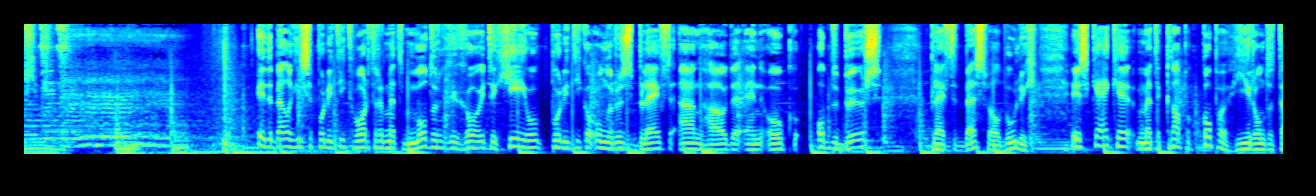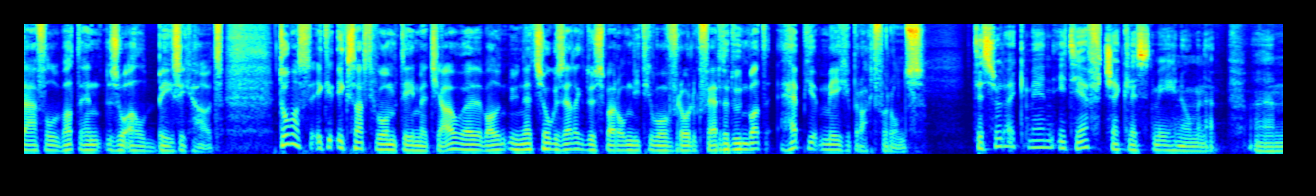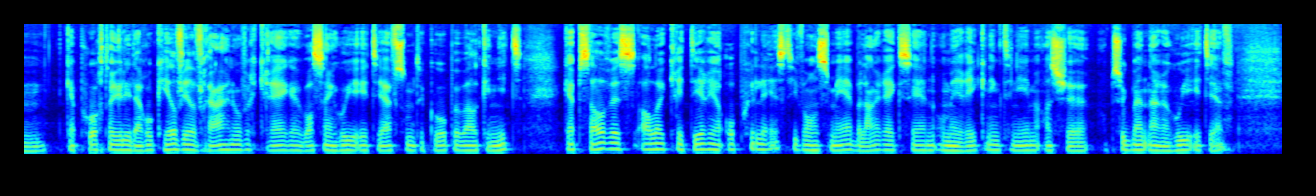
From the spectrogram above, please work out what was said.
In de Belgische politiek wordt er met modder gegooid. De geopolitieke onrust blijft aanhouden. En ook op de beurs blijft het best wel woelig. Eens kijken met de knappe koppen hier rond de tafel wat hen zoal bezighoudt. Thomas, ik, ik start gewoon meteen met jou. We hadden het nu net zo gezellig, dus waarom niet gewoon vrolijk verder doen? Wat heb je meegebracht voor ons? Het is zo dat ik mijn ETF-checklist meegenomen heb. Um, ik heb gehoord dat jullie daar ook heel veel vragen over krijgen. Wat zijn goede ETF's om te kopen, welke niet? Ik heb zelf eens alle criteria opgelijst die volgens mij belangrijk zijn om in rekening te nemen als je op zoek bent naar een goede ETF.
